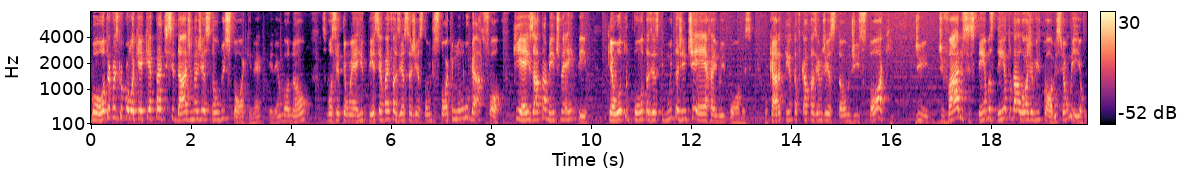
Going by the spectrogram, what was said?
Bom, outra coisa que eu coloquei aqui é praticidade na gestão do estoque, né? Querendo ou não, se você tem um ERP, você vai fazer essa gestão de estoque num lugar só, que é exatamente no ERP. Que é outro ponto, às vezes, que muita gente erra aí no e-commerce. O cara tenta ficar fazendo gestão de estoque de, de vários sistemas dentro da loja virtual. Isso é um erro.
